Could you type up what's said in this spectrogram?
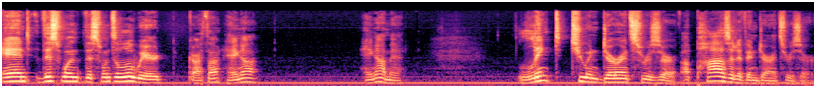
And this one, this one's a little weird. Garthon, hang on. Hang on, man linked to endurance reserve, a positive endurance reserve.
